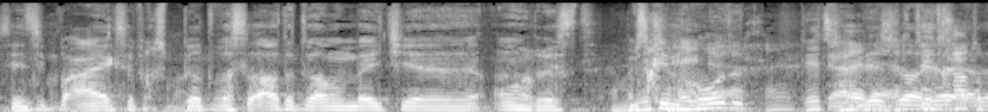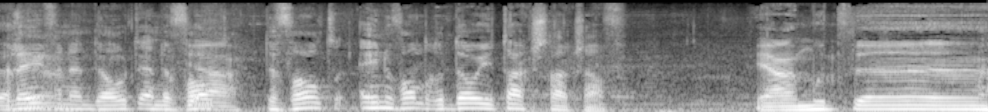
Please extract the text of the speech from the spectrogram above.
Sinds ik bij Ajax heb gespeeld was er altijd wel een beetje uh, onrust. Ja, Misschien hoort het... Dit, ja, dit, dit gaat op erg, leven ja. en dood en er valt, er valt een of andere dode tak straks af. Ja, er moet uh,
